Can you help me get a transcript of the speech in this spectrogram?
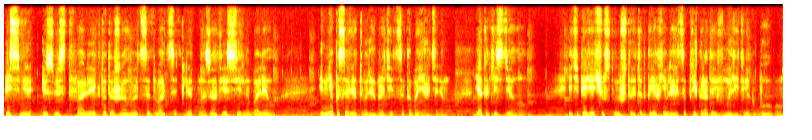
Письме из Вестфалии кто-то жалуется. 20 лет назад я сильно болел, и мне посоветовали обратиться к обаятелям. Я так и сделал. И теперь я чувствую, что этот грех является преградой в молитве к Богу.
